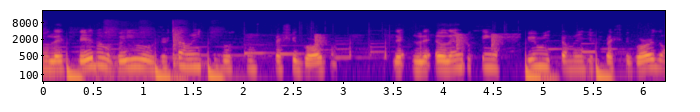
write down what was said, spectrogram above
o letreiro veio justamente do Flash Gordon eu lembro que tem um filme também de Flash Gordon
